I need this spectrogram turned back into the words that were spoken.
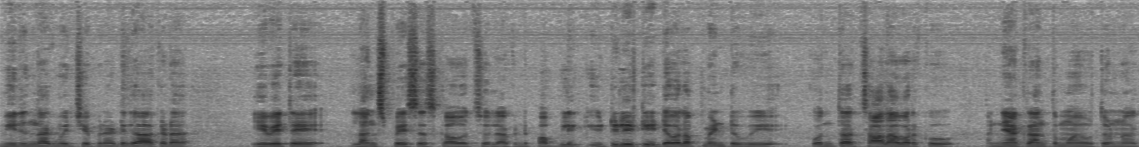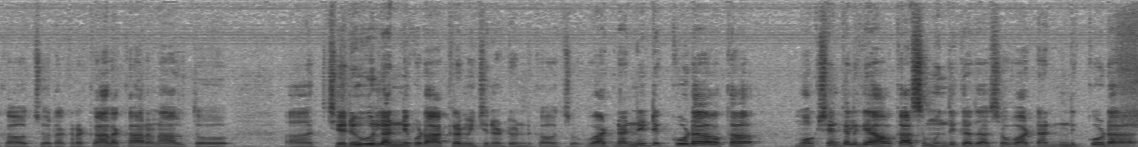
మీరు ఇందాక మీరు చెప్పినట్టుగా అక్కడ ఏవైతే లంగ్ స్పేసెస్ కావచ్చు లేకుంటే పబ్లిక్ యూటిలిటీ డెవలప్మెంట్ కొంత చాలా వరకు అన్యాక్రాంతం అవుతున్నవి కావచ్చు రకరకాల కారణాలతో చెరువులన్నీ కూడా ఆక్రమించినటువంటి కావచ్చు. వాటిని అన్నిటికి కూడా ఒక మోక్షం కలిగే అవకాశం ఉంది కదా. సో వాటన్నిటికి కూడా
